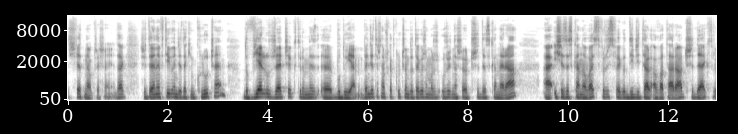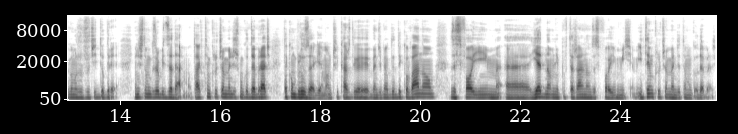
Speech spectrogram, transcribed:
świetne określenie, tak? Czyli to NFT będzie takim kluczem do wielu rzeczy, które my e, budujemy. Będzie też na przykład kluczem do tego, że możesz użyć naszego 3D skanera i się zeskanować, stworzyć swojego digital awatara 3D, którego możesz wrzucić do gry. I Będziesz to mógł zrobić za darmo, tak? Tym kluczem będziesz mógł odebrać taką bluzę, jak ja mam, czyli każdy będzie miał dedykowaną ze swoim, e, jedną niepowtarzalną ze swoim misiem. I tym kluczem będzie to mógł odebrać.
